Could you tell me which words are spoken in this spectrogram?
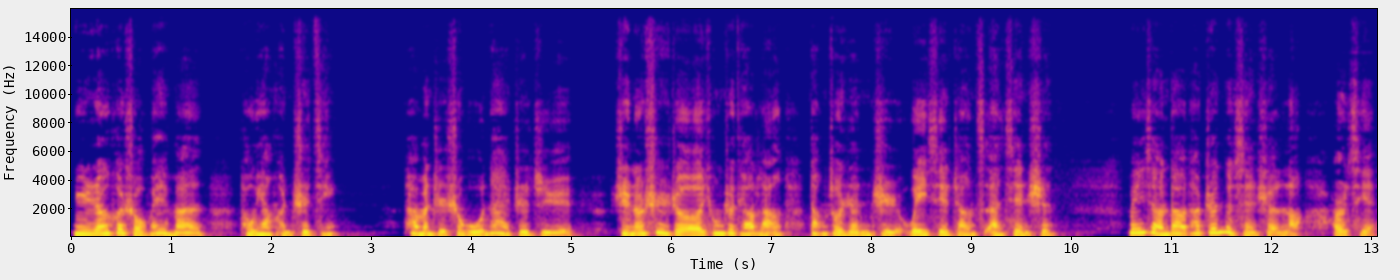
女人和守卫们同样很吃惊，他们只是无奈之举，只能试着用这条狼当做人质，威胁张子安现身。没想到他真的现身了，而且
